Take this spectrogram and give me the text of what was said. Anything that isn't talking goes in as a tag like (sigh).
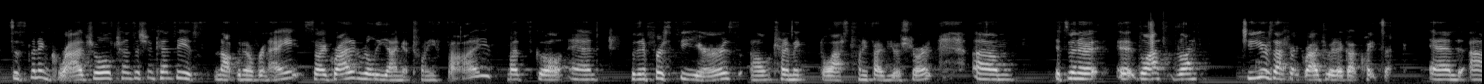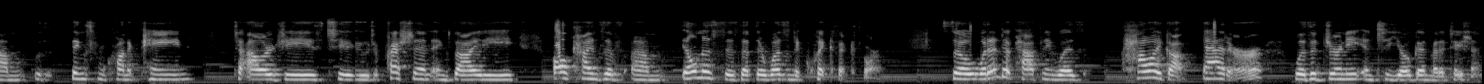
So it's been a gradual transition, Kenzie. It's not been overnight. So I graduated really young at 25, med school, and within the first few years, I'll try to make the last 25 years short. Um, it's been a it, the last the last two years after I graduated, I got quite sick, and um, with things from chronic pain to allergies to depression, anxiety, all kinds of um, illnesses that there wasn't a quick fix for. So what ended up happening was how I got better was a journey into yoga and meditation.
